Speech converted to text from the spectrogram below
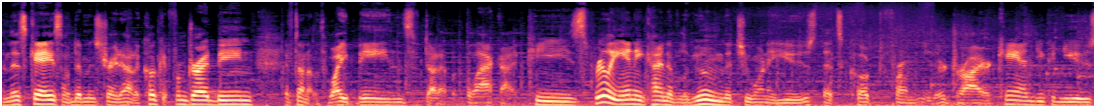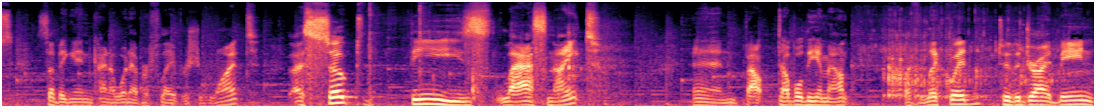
in this case, I'll demonstrate how to cook it from dried bean. I've done it with white beans, I've done it with black-eyed peas, really any kind of legume that you want to use that's cooked from either dry or canned, you can use subbing in kind of whatever flavors you want. I soaked these last night and about double the amount of liquid to the dried bean.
